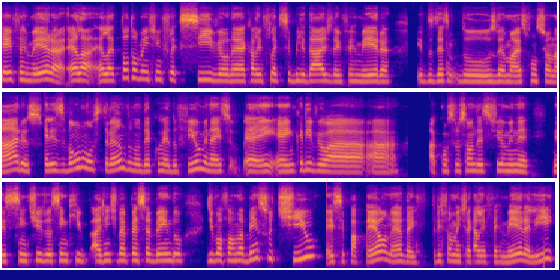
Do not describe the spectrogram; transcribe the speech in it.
que a enfermeira, ela, ela é totalmente inflexível, né, aquela inflexibilidade da enfermeira e dos, dos demais funcionários, eles vão mostrando no decorrer do filme, né, isso é, é incrível a, a, a construção desse filme, né, nesse sentido, assim, que a gente vai percebendo de uma forma bem sutil esse papel, né, da, principalmente daquela enfermeira ali,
